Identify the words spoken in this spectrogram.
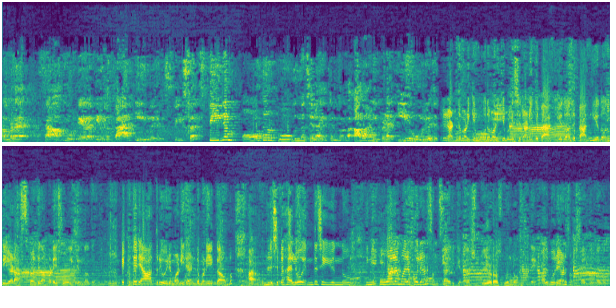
നമ്മുടെ സ്റ്റാഫ് കുട്ടികളൊക്കെ ഇരുന്ന് പാക്ക് ചെയ്യുന്ന ഒരു സ്പേസ് സ്ഥിരം ഓർഡർ പോകുന്ന ചില ഐറ്റംസ് ഉണ്ട്. അതാണ് ഇവിടെ ഈ റൂമിൽ വെച്ച് രണ്ട് മണിക്ക് മൂന്ന് മണിക്ക് വിളിച്ചിട്ടാണ് ഇത് പാക്ക് ചെയ്തോ അത് പാക്ക് ചെയ്തോ ഇയാളുടെ ഹസ്ബൻഡ് നമ്മുടെ ചോദിക്കുന്നത്. ഇപ്പൊ രാത്രി ഒരു മണി രണ്ട് മണിയൊക്കെ ആകുമ്പോൾ വിളിച്ചിട്ട് ഹലോ എന്ത് ചെയ്യുന്നു? ഇനി പൂവാലന്മാരെ പോലെയാണ് സംസാരിക്കുന്നത്. ദിയയുടെ ഹസ്ബൻഡോ അതെ, അതുപോലെയാണ് സംസാരിക്കുന്നത്.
